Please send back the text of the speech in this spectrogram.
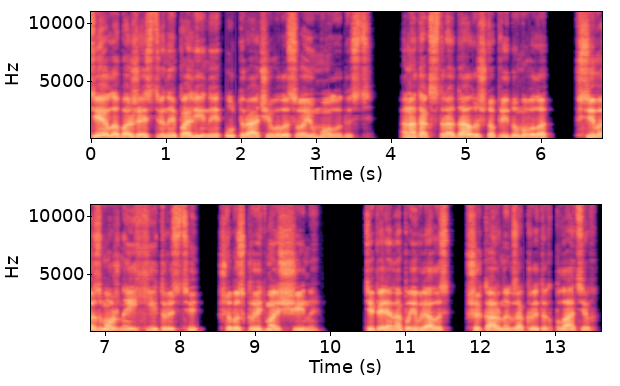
Тело божественной Полины утрачивало свою молодость. Она так страдала, что придумывала всевозможные хитрости чтобы скрыть морщины. Теперь она появлялась в шикарных закрытых платьях,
